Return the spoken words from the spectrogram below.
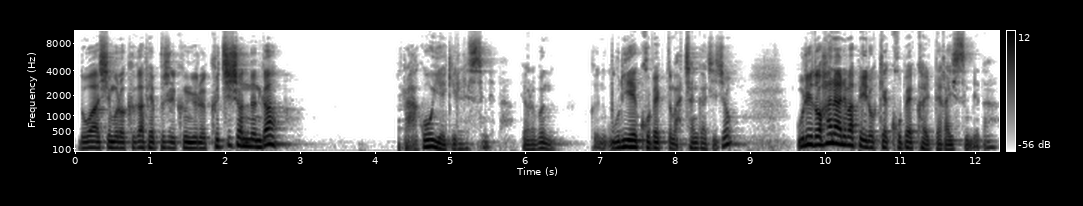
노하심으로 그가 베푸실 긍휼을 그치셨는가? 라고 얘기를 했습니다. 여러분, 그 우리의 고백도 마찬가지죠. 우리도 하나님 앞에 이렇게 고백할 때가 있습니다.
